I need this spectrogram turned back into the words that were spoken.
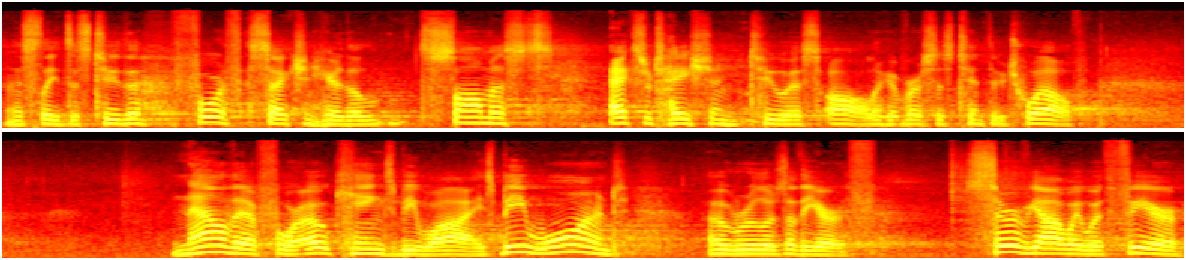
And this leads us to the fourth section here the psalmist's exhortation to us all. Look at verses 10 through 12. Now, therefore, O kings, be wise. Be warned, O rulers of the earth. Serve Yahweh with fear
